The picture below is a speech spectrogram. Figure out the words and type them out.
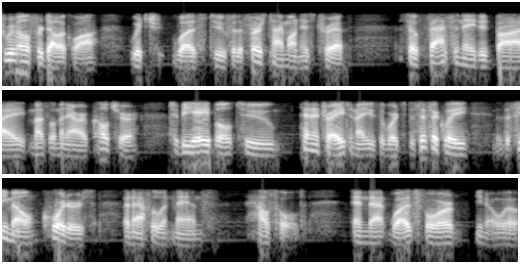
thrill for Delacroix, which was to, for the first time on his trip, so fascinated by Muslim and Arab culture, to be able to penetrate, and I use the word specifically, the female quarters, an affluent man's household. And that was for, you know,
